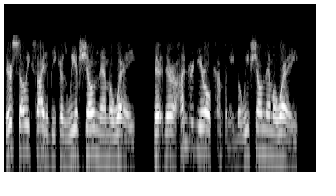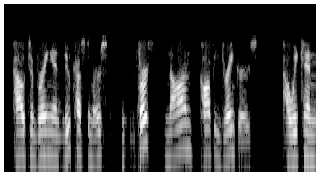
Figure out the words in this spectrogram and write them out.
they're so excited because we have shown them a way. They're they're a hundred year old company but we've shown them a way how to bring in new customers first non coffee drinkers how we can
